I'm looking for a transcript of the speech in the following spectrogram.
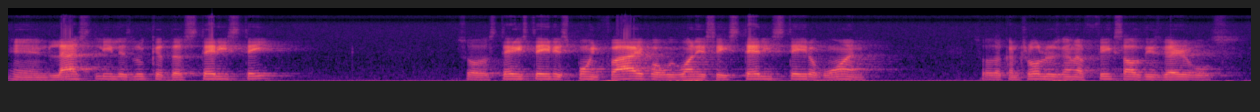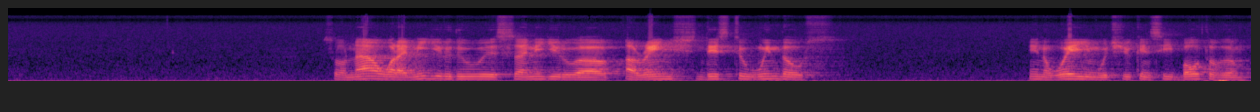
And lastly, let's look at the steady state. So steady state is 0.5. What we want is a steady state of 1. So the controller is going to fix all these variables. So now what I need you to do is I need you to uh, arrange these two windows in a way in which you can see both of them.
